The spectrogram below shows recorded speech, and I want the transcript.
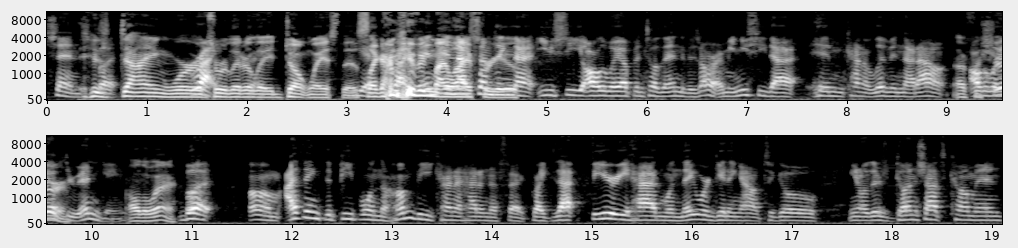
sense. his but, dying words Right, were literally, "Don't waste this." Yeah, like I'm right. giving and, my and life that's for something you. that you see all the way up until the end of his art. I mean, you see that him kind of living that out Uh, all the way up through Endgame. All the way. But um, I think the people in the Humvee kind of had an effect, like that fear he had when they were getting out to go. You know, there's gunshots coming,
